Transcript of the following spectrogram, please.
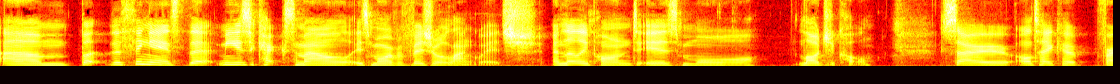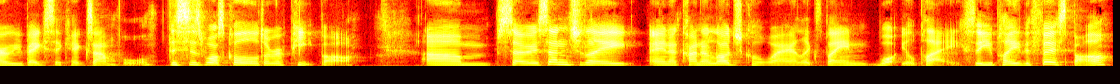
Um, but the thing is that Music XML is more of a visual language, and LilyPond is more logical. So I'll take a very basic example. This is what's called a repeat bar. Um, so essentially, in a kind of logical way, I'll explain what you'll play. So you play the first bar,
